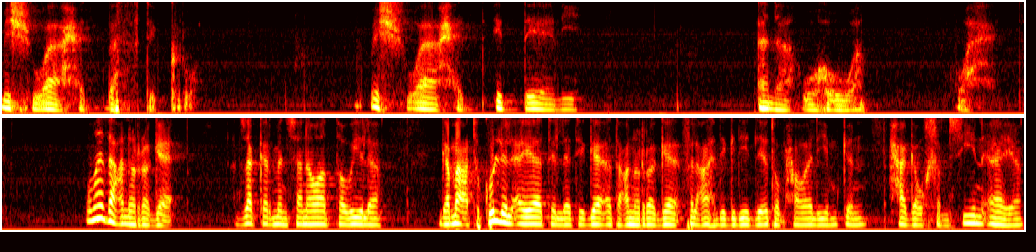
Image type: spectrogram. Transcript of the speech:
مش واحد بفتكره مش واحد اداني أنا وهو واحد. وماذا عن الرجاء؟ أتذكر من سنوات طويلة جمعت كل الآيات التي جاءت عن الرجاء في العهد الجديد لقيتهم حوالي يمكن حاجة وخمسين آية.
